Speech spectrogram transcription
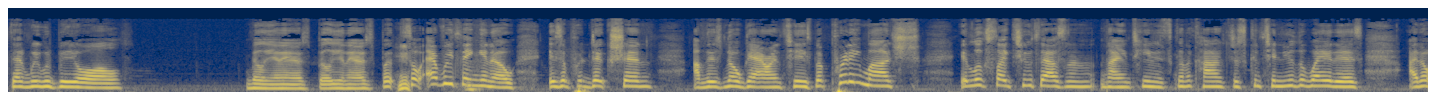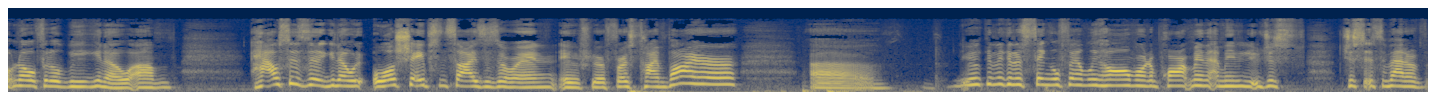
then we would be all millionaires, billionaires. But so everything, you know, is a prediction. Um, there's no guarantees, but pretty much it looks like 2019 is going to kind of just continue the way it is. I don't know if it'll be, you know, um, houses, are, you know, all shapes and sizes are in. If you're a first time buyer, uh, you're going to get a single family home or an apartment. I mean, you just, just it's a matter of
